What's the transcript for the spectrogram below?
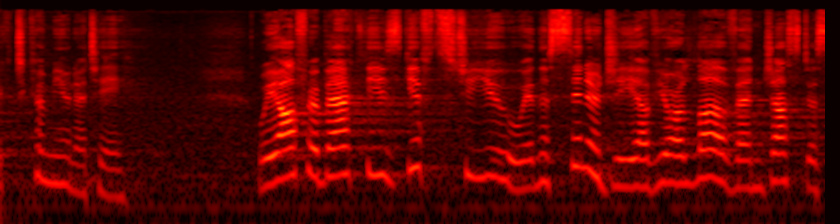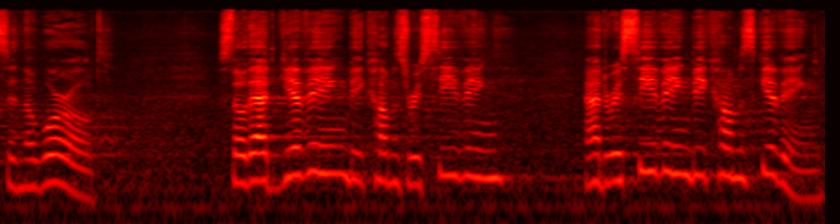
Perfect community. We offer back these gifts to you in the synergy of your love and justice in the world, so that giving becomes receiving and receiving becomes giving.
